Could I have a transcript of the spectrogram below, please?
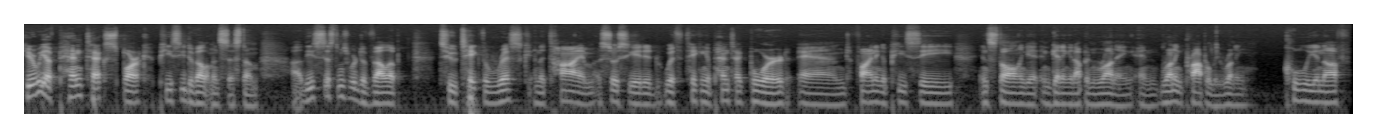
Here we have Pentek Spark PC development system. Uh, these systems were developed to take the risk and the time associated with taking a Pentek board and finding a PC, installing it, and getting it up and running, and running properly, running coolly enough,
